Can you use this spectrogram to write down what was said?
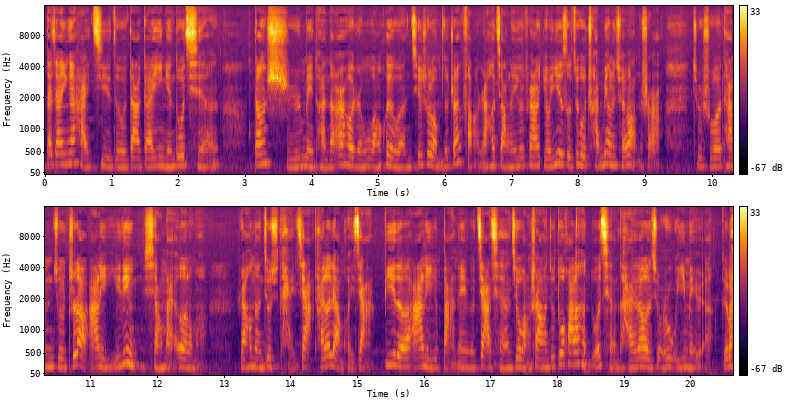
大家应该还记得，大概一年多前，当时美团的二号人物王慧文接受了我们的专访，然后讲了一个非常有意思、最后传遍了全网的事儿，就是说他们就知道阿里一定想买饿了么。然后呢，就去抬价，抬了两回价，逼得阿里把那个价钱就往上，就多花了很多钱，抬到了九十五亿美元，对吧？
